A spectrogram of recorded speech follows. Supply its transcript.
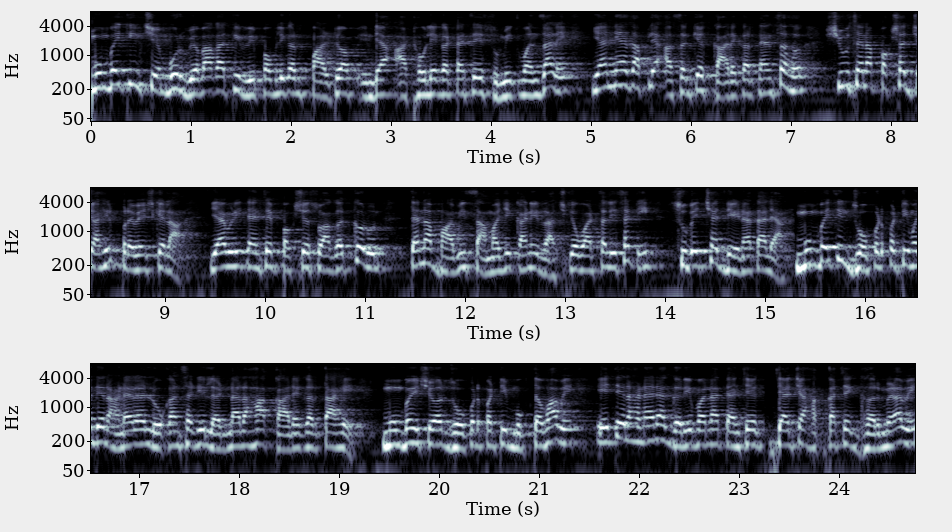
मुंबईतील चेंबूर विभागातील Republican party of India Athawale गटाचे सुमित वंजाळे यांनी आज आपल्या असंख्य कार्यकर्त्यांसह शिवसेना पक्षात जाहीर प्रवेश केला. यावेळी त्यांचे पक्ष स्वागत करून त्यांना भावी सामाजिक आणि राजकीय वाटचालीसाठी शुभेच्छा देण्यात आल्या. मुंबईतील झोपडपट्टीमध्ये राहणाऱ्या लोकांसाठी लढणारा हा कार्यकर्ता आहे. मुंबई शहर झोपडपट्टी मुक्त व्हावे येथे राहणाऱ्या गरिबांना त्यांचे त्यांच्या हक्काचे घर मिळावे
